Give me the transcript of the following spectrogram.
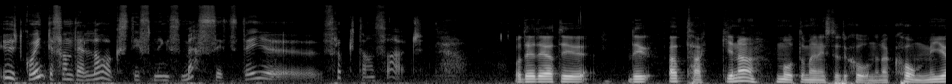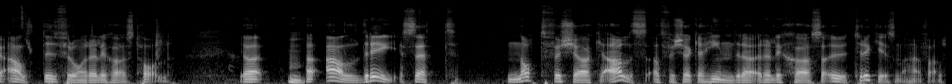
utgå inte från det lagstiftningsmässigt. Det är ju fruktansvärt. Och det är det att det, det, attackerna mot de här institutionerna kommer ju alltid från religiöst håll. Jag mm. har aldrig sett något försök alls att försöka hindra religiösa uttryck i sådana här fall.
